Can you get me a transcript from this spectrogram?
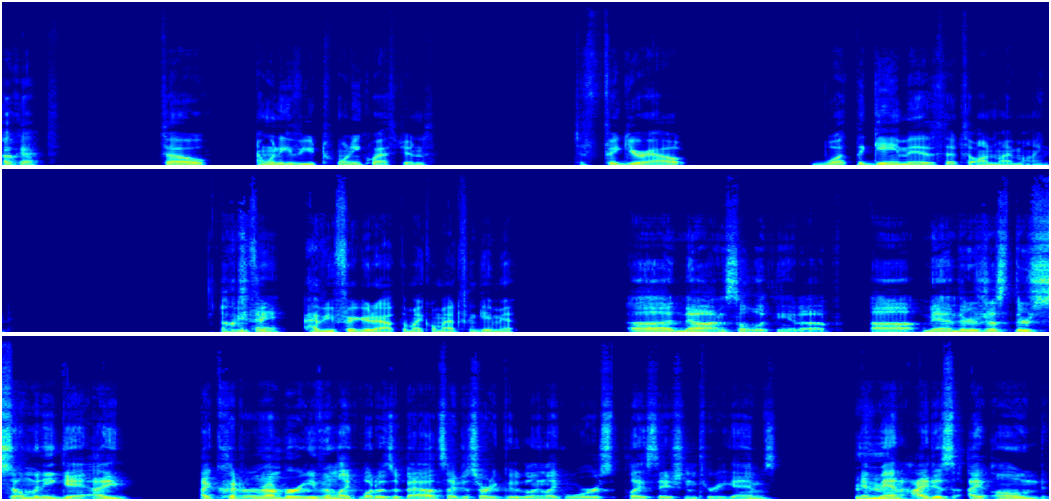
okay. So I'm going to give you 20 questions to figure out what the game is that's on my mind. Have you, Okay. have you figured out the Michael Madsen game yet? Uh, no, I'm still looking it up. Uh, man, there's just there's so many game. I I couldn't remember even like what it was about, so I just started googling like worst PlayStation 3 games. And Mhm. man, I just I owned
